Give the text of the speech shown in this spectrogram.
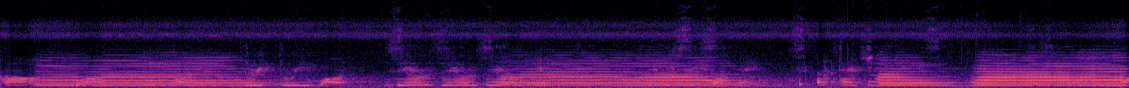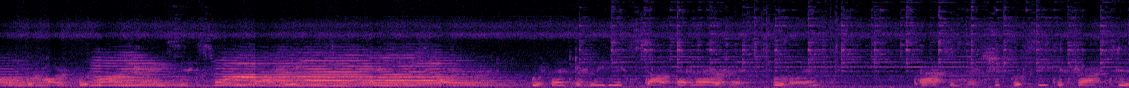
call 1-800-331-0008. If you see something, attention please. This is a boarding call for Hartford Line Train 6458 and route Hartford with intermediate stops at Meriden, Berlin. Passengers should proceed to track 2.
